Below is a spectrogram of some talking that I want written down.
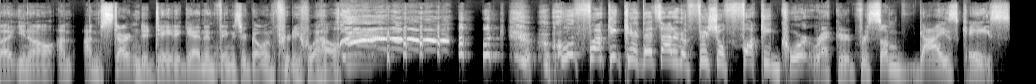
but you know, I'm I'm starting to date again, and things are going pretty well. Who fucking cares? That's not an official fucking court record for some guy's case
